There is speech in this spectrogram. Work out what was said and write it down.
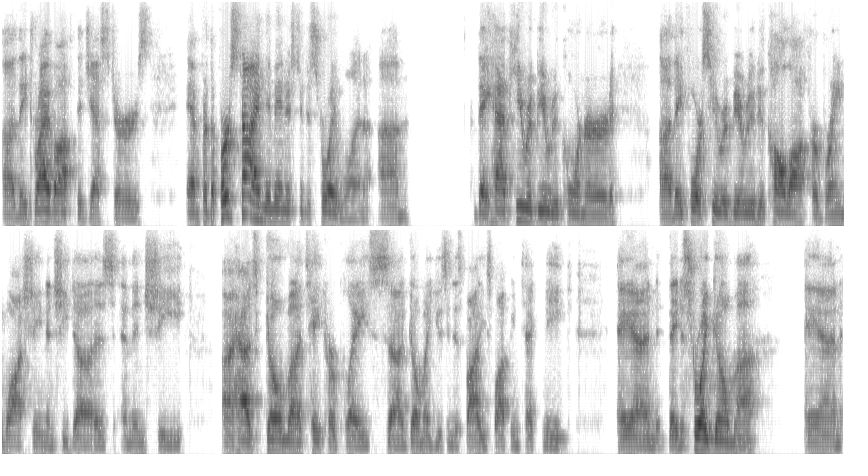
uh, they drive off the jesters, and for the first time, they manage to destroy one. Um, they have Hirabiru cornered. Uh, they force Hirabiru to call off her brainwashing, and she does. And then she uh, has Goma take her place, uh, Goma using his body swapping technique. And they destroy Goma, and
